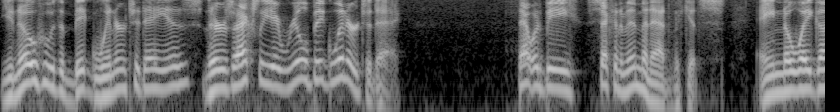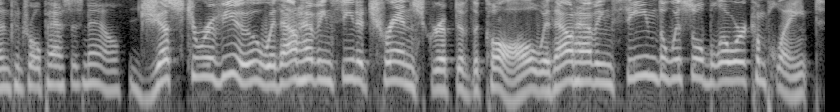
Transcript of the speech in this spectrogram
You know who the big winner today is? There's actually a real big winner today. That would be Second Amendment advocates. Ain't no way gun control passes now. Just to review, without having seen a transcript of the call, without having seen the whistleblower complaint,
